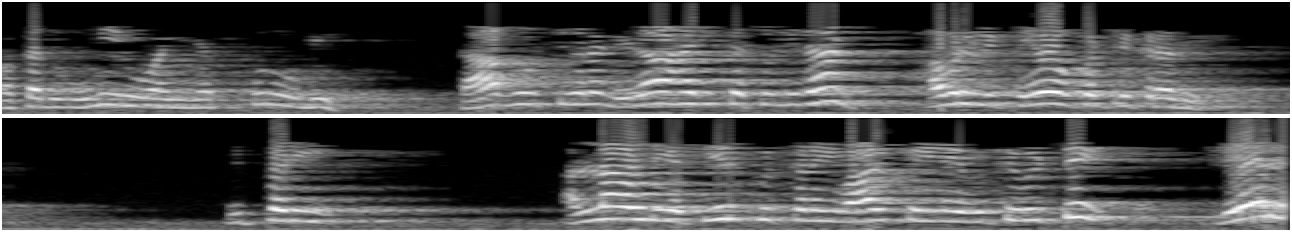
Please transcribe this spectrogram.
மக்கது உமிர்வாங்க குருபி தாபூத்துகளை நிராகரிக்க சொல்லிதான் அவர்களுக்கு தேவைப்பட்டிருக்கிறது. இப்படி அல்லாவுடைய தீர்ப்புகளை வாழ்க்கையிலே விட்டுவிட்டு வேறு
